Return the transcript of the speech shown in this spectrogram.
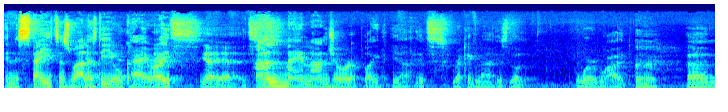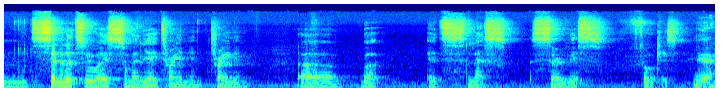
in the States as well as the UK, yeah. right? It's, yeah, yeah. It's, And mainland Europe, like. yeah, it's recognized worldwide. Uh-huh. um, similar to a sommelier training training uh, but it's less service focused Yeah,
